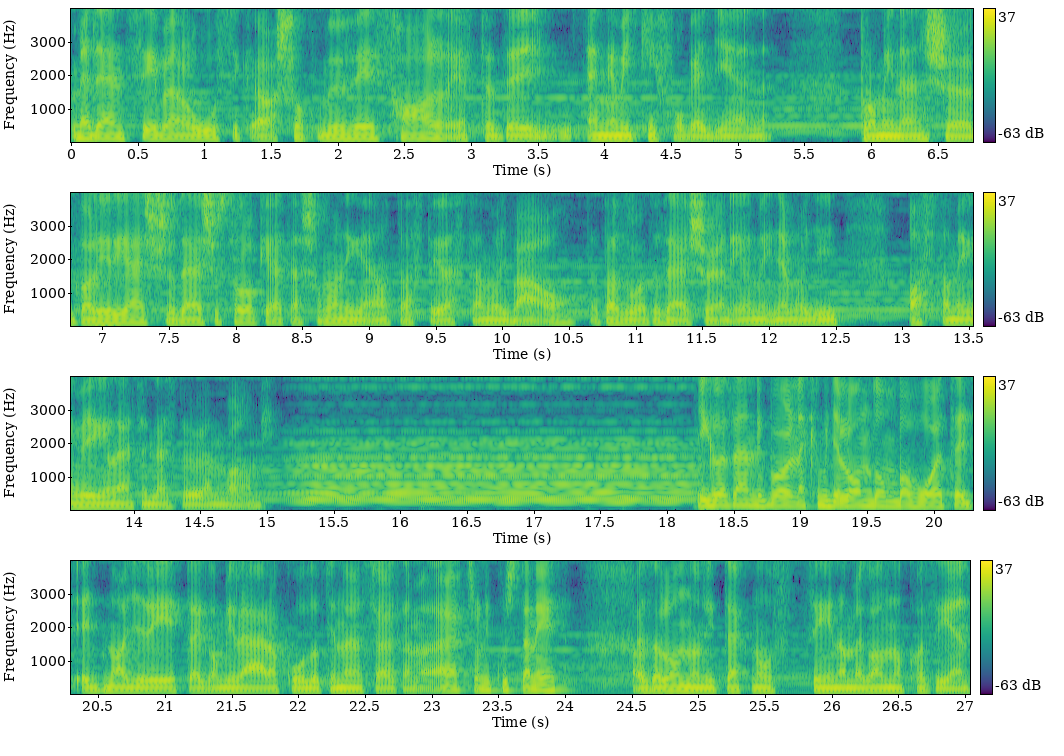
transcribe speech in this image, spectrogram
medencében úszik a sok művészhal, érted, de engem így kifog egy ilyen prominens galériás, és az első szolókiáltásomon igen, ott azt éreztem, hogy wow. Tehát az volt az első olyan élményem, hogy így azt, még a végén lehet, hogy lesz belőlem valami. Igazándiból nekem ugye Londonban volt egy, egy nagy réteg, ami rárakódott, én nagyon szeretem az elektronikus zenét. Ez a londoni techno széna, meg annak az ilyen,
